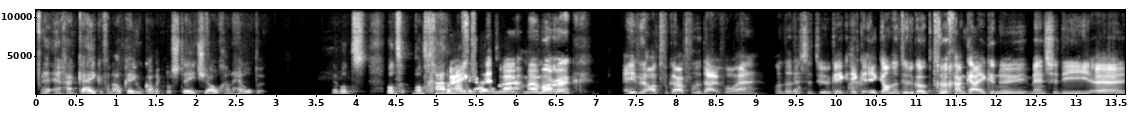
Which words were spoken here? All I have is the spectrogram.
En gaan kijken van, oké, hoe kan ik nog steeds jou gaan helpen? Want, want, want ga er maar, vanuit. Maar, maar Mark, even de advocaat van de duivel, hè? Want dat is natuurlijk, ik, ik, ik kan natuurlijk ook terug gaan kijken nu. Mensen die, uh,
